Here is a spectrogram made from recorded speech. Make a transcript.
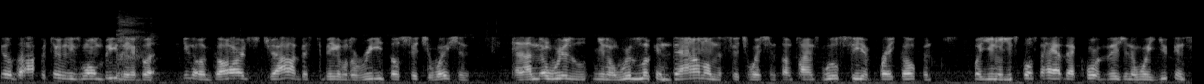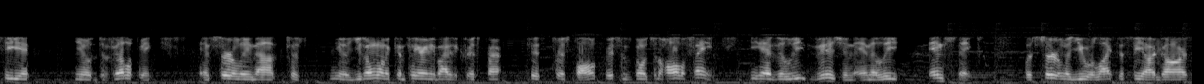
you know the opportunities won't be there, but you know a guard's job is to be able to read those situations. And I know we're you know we're looking down on the situation sometimes. We'll see it break open, but you know you're supposed to have that court vision where you can see it, you know, developing. And certainly not because you know you don't want to compare anybody to Chris Chris Paul. Chris is going to the Hall of Fame. He has elite vision and elite instincts but certainly you would like to see our guards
